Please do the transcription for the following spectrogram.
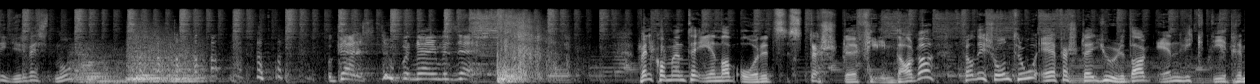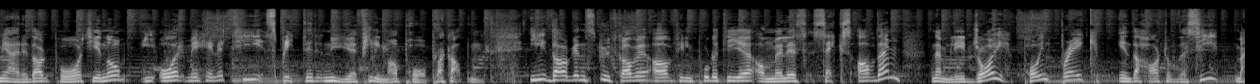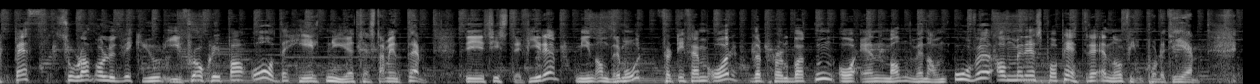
Birger Vestmo. What kind of stupid name is that? Velkommen til en av årets største filmdager. Tradisjon tro er første juledag en viktig premieredag på kino. I år med hele ti splitter nye filmer på plakaten. I dagens utgave av Filmpolitiet anmeldes seks av dem, nemlig Joy, Point Break, In the Heart of the Sea, Macbeth, Solan og Ludvig jul i Flåklypa og Det helt nye testamentet. De siste fire, Min andre mor, 45 år, The Pearl Button og En mann ved navn Ove anmeldes på p3.no Filmpolitiet.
